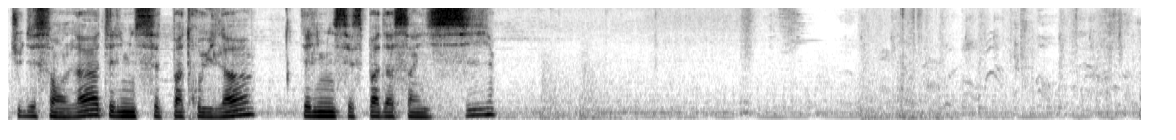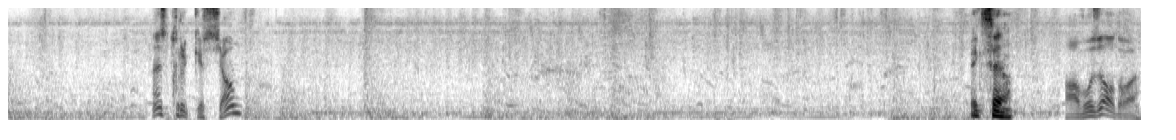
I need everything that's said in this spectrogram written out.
Tu descends là, t'élimines cette patrouille là, t'élimines ces spadassins ici. Instruction. Excellent. À vos ordres.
